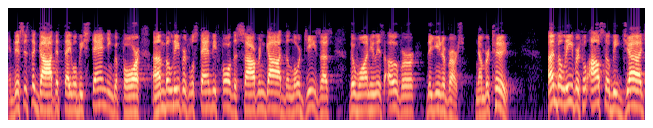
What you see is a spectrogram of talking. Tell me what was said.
And this is the God that they will be standing before. Unbelievers will stand before the sovereign God, the Lord Jesus, the one who is over the universe. Number two, Unbelievers will also be judged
